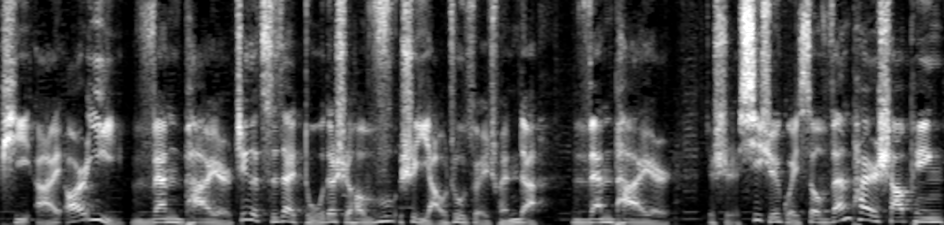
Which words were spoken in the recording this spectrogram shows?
p i r e，vampire 这个词在读的时候，v 是咬住嘴唇的，vampire 就是吸血鬼。So vampire shopping,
